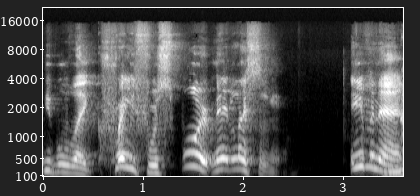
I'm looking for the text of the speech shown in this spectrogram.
people like crave for sport, man. Listen, even that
